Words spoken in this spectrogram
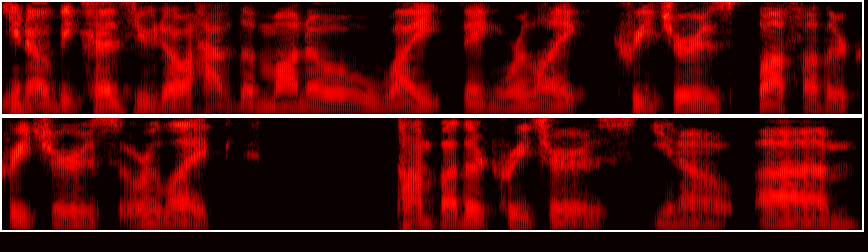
you know because you don't have the mono white thing where like creatures buff other creatures or like pump other creatures. You know, um,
